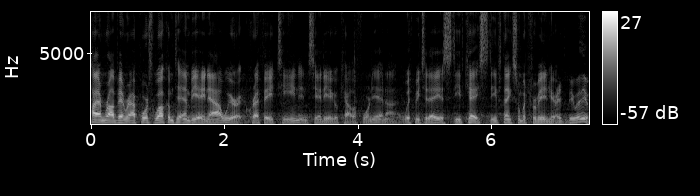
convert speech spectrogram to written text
Hi, I'm Rob Van Rapport. Welcome to MBA Now. We are at CREF 18 in San Diego, California, and uh, with me today is Steve Case. Steve, thanks so much for being here. Great to be with you.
